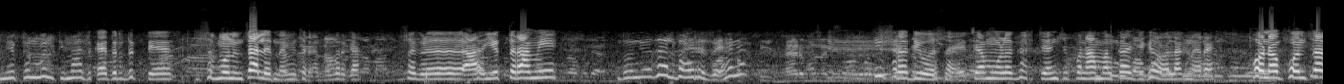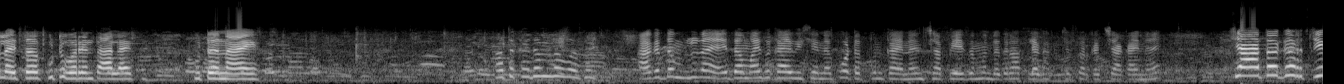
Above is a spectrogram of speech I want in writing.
मी पण म्हणते माझं काय तर दुखते तसं म्हणून चालत नाही मित्रांनो बरं का. सगळं आ- एक तर आम्ही दोन दिवस झाले बाहेरच आहे है ना? तिसरा दिवस आहे. त्यामुळं घरच्यांची पण आम्हाला काळजी घ्यावं लागणार आहे. फोन फोन चालायचं कुठंपर्यंत आलाय कुठं नाही. आता काय दमलं बघा अगं दमलो नाही. दमायचं काय विषय नाही. पोटात पण काय नाही. चहा प्यायचं म्हणलं तर आपल्या घरच्या सारखा चहा काय नाही. चहा आता घरची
